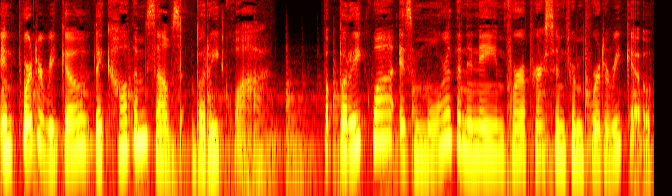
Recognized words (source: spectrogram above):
In Puerto Rico, they call themselves Boricua. But Boricua is more than a name for a person from Puerto Rico.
